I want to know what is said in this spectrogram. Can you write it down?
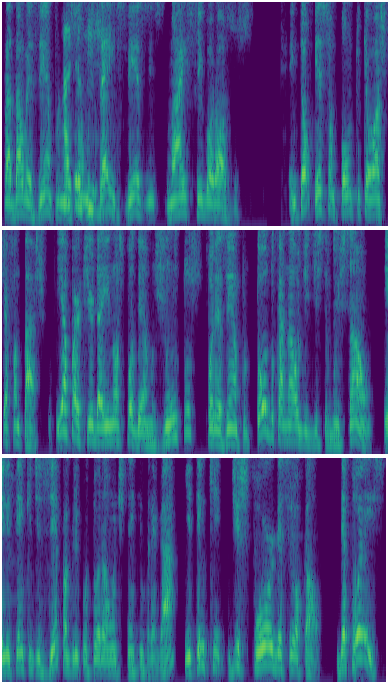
para dar o exemplo, nós somos 10 vezes mais rigorosos. Então, esse é um ponto que eu acho que é fantástico. E a partir daí nós podemos juntos, por exemplo, todo canal de distribuição, ele tem que dizer para o agricultor aonde tem que entregar e tem que dispor desse local. Depois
